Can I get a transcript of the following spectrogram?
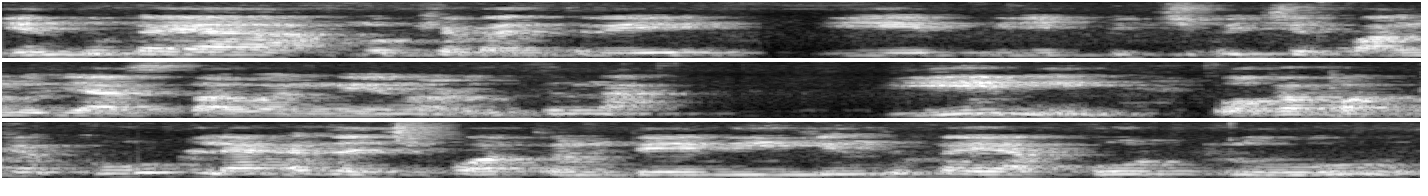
ఎందుకయ్యా ముఖ్యమంత్రి? ఈ ఈ పిచ్చి పిచ్చి పనులు చేస్తావని నేను అడుగుతున్నా. ఏమి? ఒక పక్క కూడు లేక చచ్చిపోతుంటే నీకెందుకయ్యా కోట్లు?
